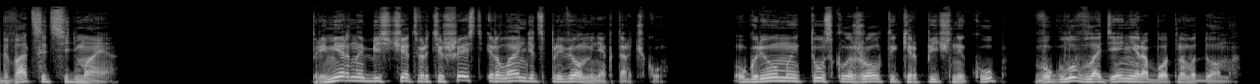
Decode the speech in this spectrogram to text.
27. Примерно без четверти шесть ирландец привел меня к торчку. Угрюмый, тускло-желтый кирпичный куб в углу владения работного дома.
